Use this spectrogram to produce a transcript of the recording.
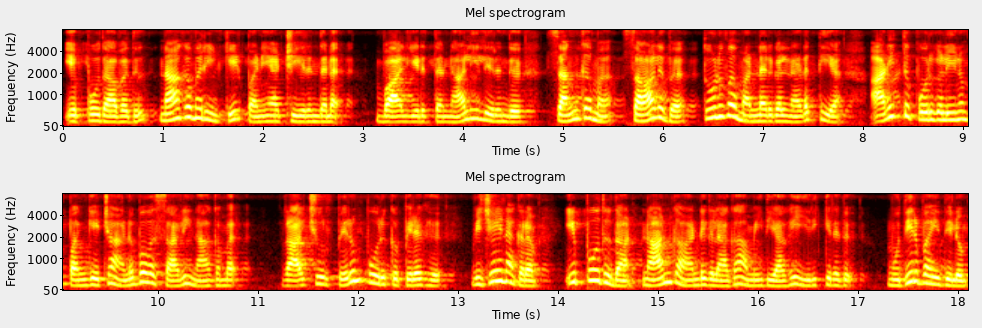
எப்போதாவது நாகமரின் கீழ் பணியாற்றியிருந்தனர். வாள் எடுத்த நாளிலிருந்து சங்கம சாலுவ துளுவ மன்னர்கள் நடத்திய அனைத்து போர்களிலும் பங்கேற்ற அனுபவசாலி நாகமர். ராய்ச்சூர் பெரும் போருக்கு பிறகு விஜயநகரம் இப்போதுதான் நான்கு ஆண்டுகளாக அமைதியாக இருக்கிறது. முதிர் வயதிலும்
